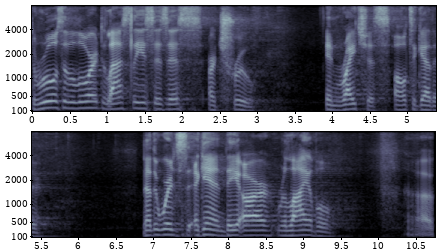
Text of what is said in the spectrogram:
The rules of the Lord, lastly, it says this, are true and righteous altogether. In other words, again, they are reliable. Uh,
